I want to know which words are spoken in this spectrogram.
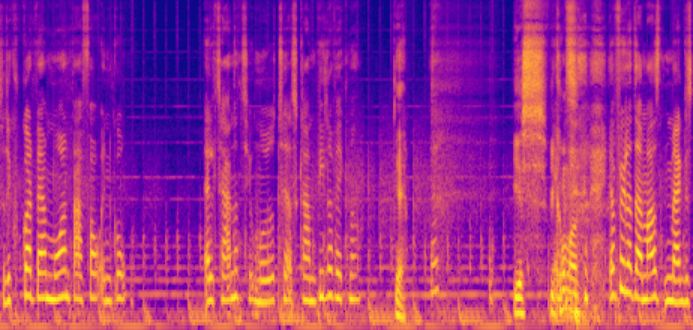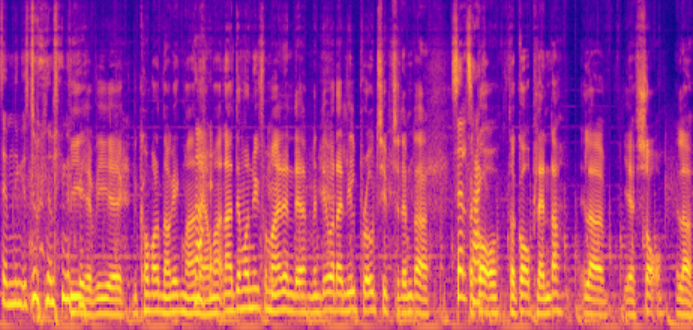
Ja. Så det kunne godt være, at moren bare får en god alternativ måde til at skræmme biler væk med. Yes, vi kommer, Jeg føler, der er meget mærkelig stemning i studiet lige nu. vi, øh, vi, øh, vi kommer der nok ikke meget Nej. nærmere. Nej, den var ny for mig, den der. Men det var da et lille pro-tip til dem, der, Selv der, tak. går, der går planter, eller ja, sår, eller...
